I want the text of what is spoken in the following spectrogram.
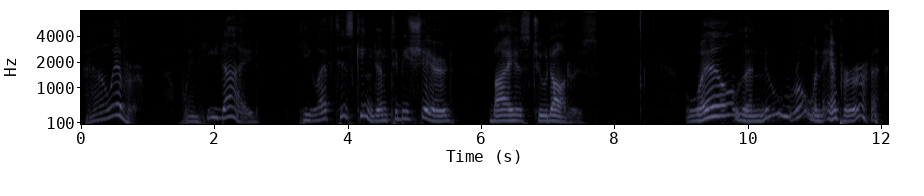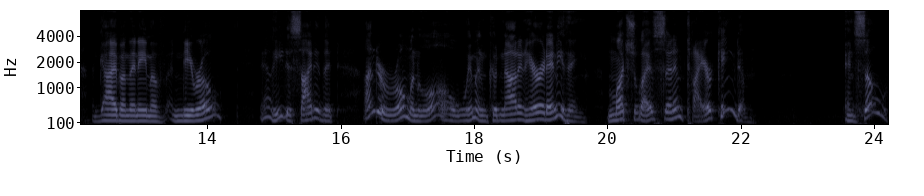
However, when he died, he left his kingdom to be shared by his two daughters. Well, the new Roman emperor, a guy by the name of Nero, well, he decided that under Roman law, women could not inherit anything, much less an entire kingdom. And so,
